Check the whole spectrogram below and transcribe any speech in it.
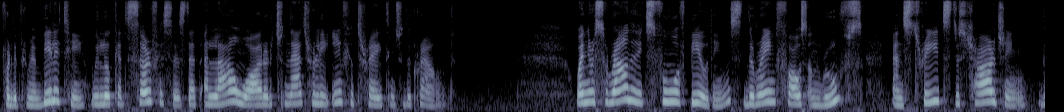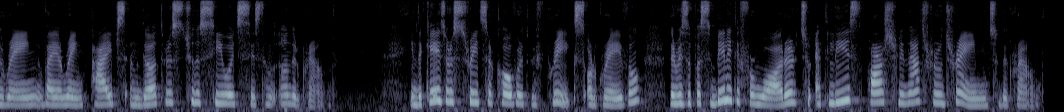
For the permeability, we look at surfaces that allow water to naturally infiltrate into the ground. When your surrounding is full of buildings, the rain falls on roofs and streets discharging the rain via rain pipes and gutters to the sewage system underground. In the case where streets are covered with bricks or gravel, there is a possibility for water to at least partially naturally drain into the ground.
